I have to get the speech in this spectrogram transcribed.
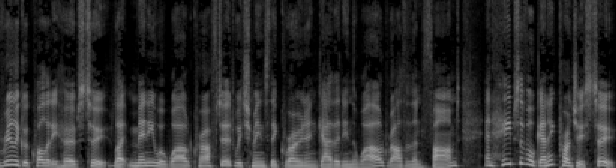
Really good quality herbs too. Like many were wildcrafted, which means they're grown and gathered in the wild rather than farmed, and heaps of organic produce too.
